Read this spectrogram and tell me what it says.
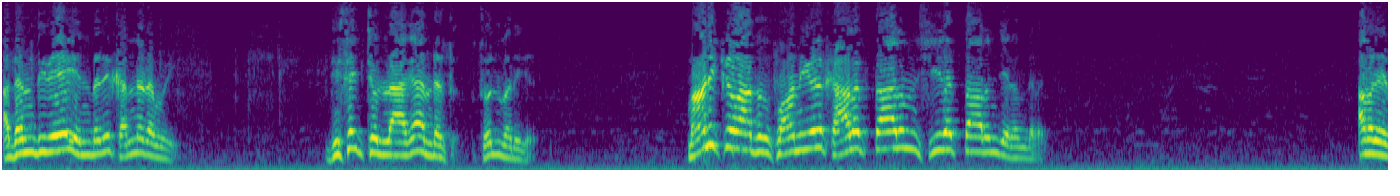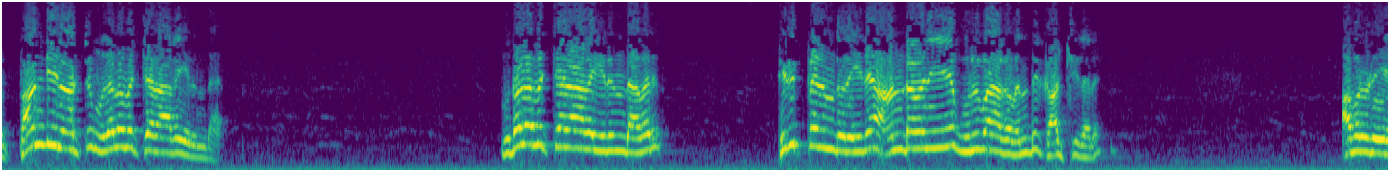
அதந்துவே என்பது கன்னட மொழி. திசை சொல்லாக அந்த சொல் வருகிறது. மாணிக்கவாத சுவாமிகள் காலத்தாலும் சீலத்தாலும் சிறந்தவர். அவர் பாண்டி நாட்டு முதலமைச்சராக இருந்தார். முதலமைச்சராக இருந்த அவர் திருப்பெருந்துறையில ஆண்டவனையே குருவாக வந்து காட்சி தர அவருடைய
